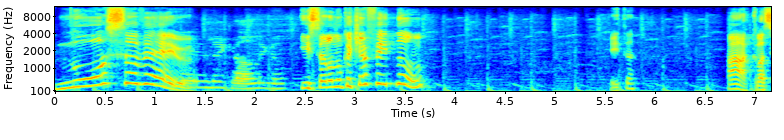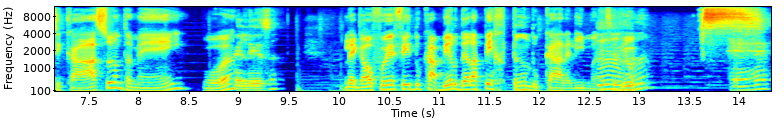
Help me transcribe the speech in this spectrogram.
Nossa, velho. É, legal, legal. Isso ela nunca tinha feito, não. Eita. Ah, classicaço também. Boa. Beleza. Legal foi o efeito do cabelo dela apertando o cara ali, mano. Uhum. Você viu? É.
